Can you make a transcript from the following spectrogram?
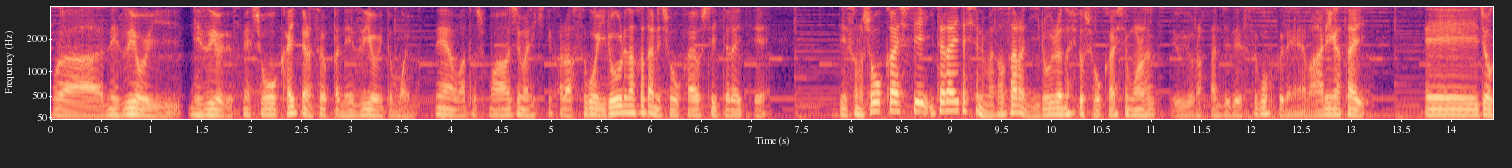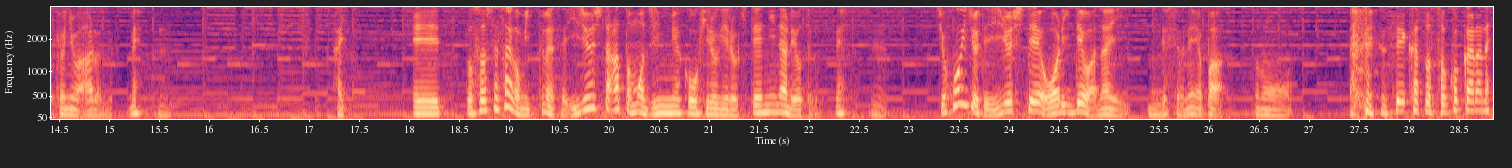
これは根強い、根強いですね。紹介ってのはやっぱ根強いと思いますね。私も淡路島に来てからすごいいろいろな方に紹介をしていただいて、で、その紹介していただいた人にまたさらにいろいろな人を紹介してもらうっていうような感じですごくね、まあ、ありがたい、えー、状況にはあるんですよね。うんはい。えー、っと、そして最後3つ目ですね。移住した後も人脈を広げる起点になるよってことですね。うん。地方移住って移住して終わりではないんですよね。やっぱ、その 生活をそこからね、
